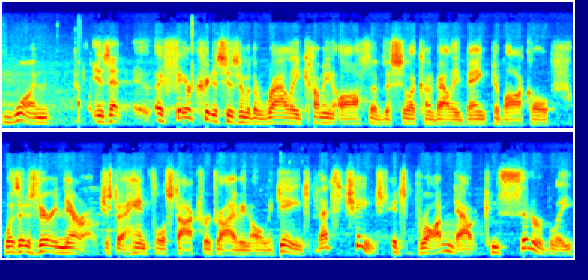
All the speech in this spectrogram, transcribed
One, is that a fair criticism of the rally coming off of the Silicon Valley Bank debacle was it was very narrow. Just a handful of stocks were driving all the gains. But that's changed. It's broadened out considerably.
